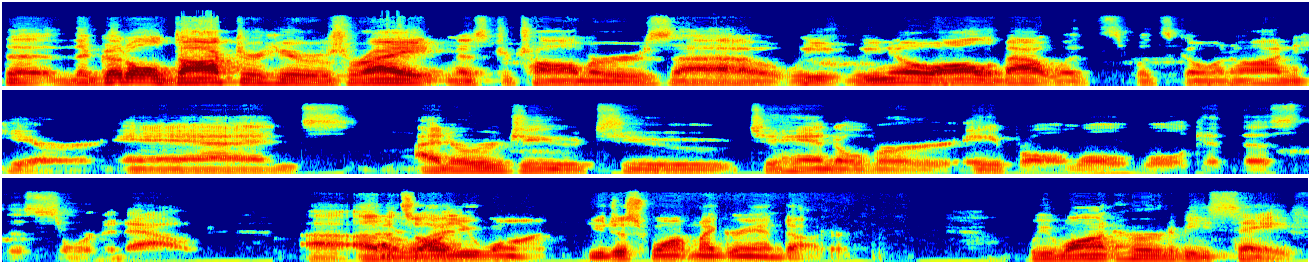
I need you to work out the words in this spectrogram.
the the good old doctor here is right, Mr. Chalmers. Uh we we know all about what's what's going on here and I'd urge you to to hand over April and we'll we'll get this this sorted out. Uh otherwise That's all you want. You just want my granddaughter. we want her to be safe.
